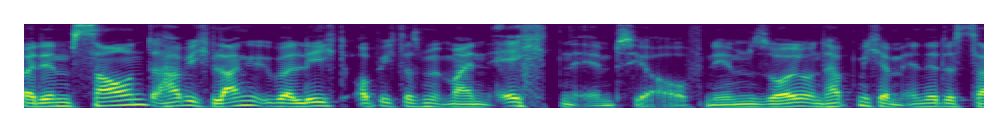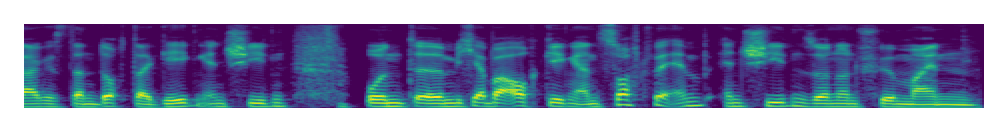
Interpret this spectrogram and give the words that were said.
Bei dem Sound habe ich lange überlegt, ob ich das mit meinen echten Amps hier aufnehmen soll und habe mich am Ende des Tages dann doch dagegen entschieden und äh, mich aber auch gegen ein Software-Amp entschieden, sondern für meinen,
